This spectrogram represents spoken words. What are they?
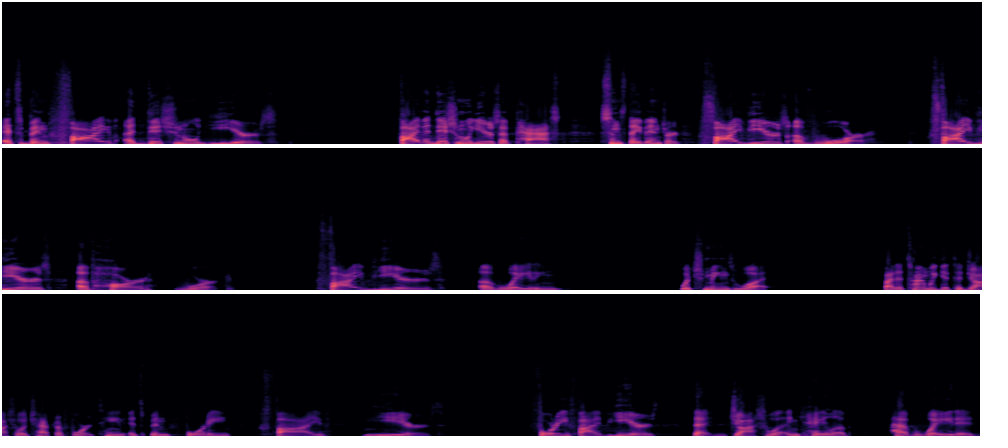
it's been five additional years. Five additional years have passed since they've entered. Five years of war. Five years of hard work. Five years of waiting. Which means what? By the time we get to Joshua chapter 14, it's been 45 years. 45 years that Joshua and Caleb have waited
